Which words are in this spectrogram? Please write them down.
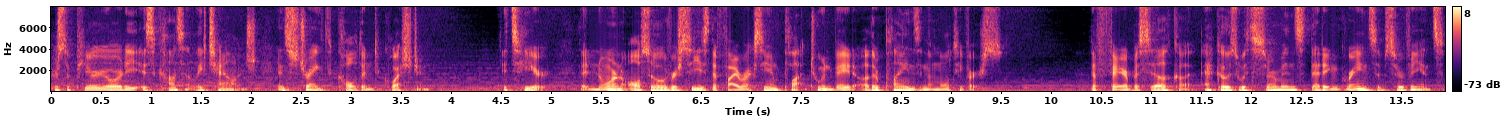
her superiority is constantly challenged and strength called into question. It's here that Norn also oversees the Phyrexian plot to invade other planes in the multiverse. The fair basilica echoes with sermons that ingrain subservience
